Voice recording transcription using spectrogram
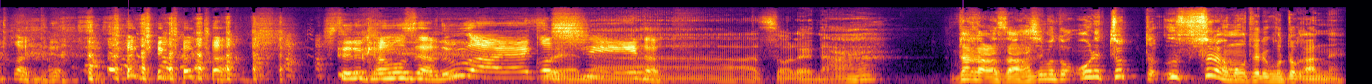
とか言って。キャッキャキャしてる可能性ある。でうわややこしいとか。ああそれな。だからさ橋本俺ちょっとうっすら思ってることがあんねん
